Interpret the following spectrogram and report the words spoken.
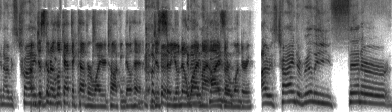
and I was trying. I'm just going to look at the cover while you're talking. Go ahead, okay. just so you'll know and why my eyes to, are wondering. I was trying to really center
